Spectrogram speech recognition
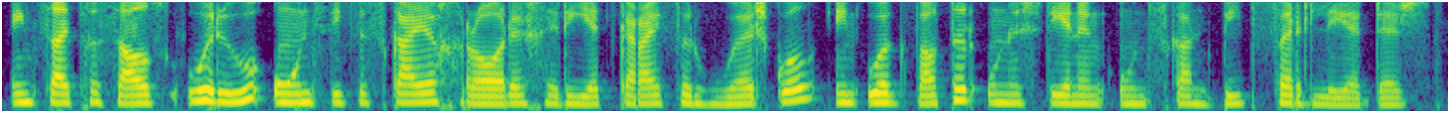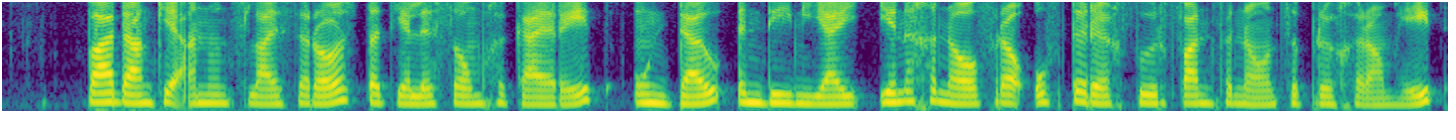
en sy het gesels oor hoe ons die verskeie grade gereed kry vir hoërskool en ook watter ondersteuning ons kan bied vir leerders. Baie dankie aan ons luisteraars dat julle saam gekuier het. Onthou indien jy enige navrae of terugvoer van vanaand se program het,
